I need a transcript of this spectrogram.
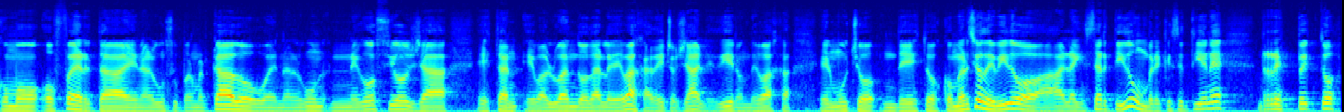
como oferta en algún supermercado o en algún negocio ya están evaluando darle de baja. De hecho, ya le dieron de baja en muchos de estos comercios debido a la incertidumbre que se tiene respecto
